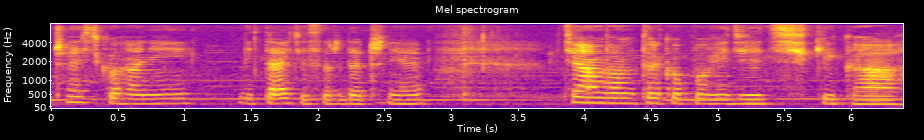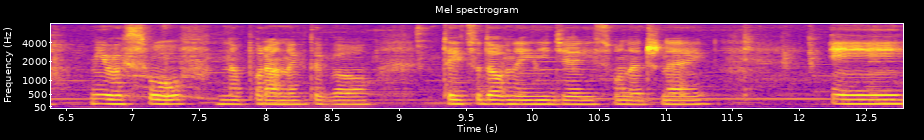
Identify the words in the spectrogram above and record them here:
Cześć kochani, witajcie serdecznie. Chciałam Wam tylko powiedzieć kilka miłych słów na poranek tego, tej cudownej niedzieli słonecznej i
